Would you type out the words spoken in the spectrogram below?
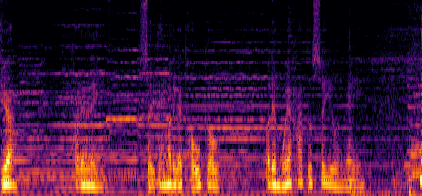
主啊，求你灵垂听我哋嘅祷告，我哋每一刻都需要你。每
